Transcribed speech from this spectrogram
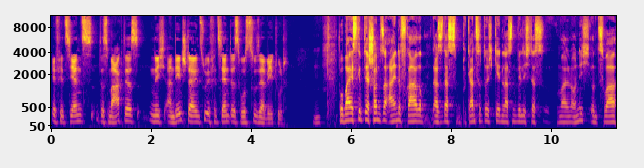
Effizienz des Marktes nicht an den Stellen zu effizient ist, wo es zu sehr wehtut. Hm. Wobei es gibt ja schon so eine Frage, also das Ganze durchgehen lassen will ich das mal noch nicht. Und zwar,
